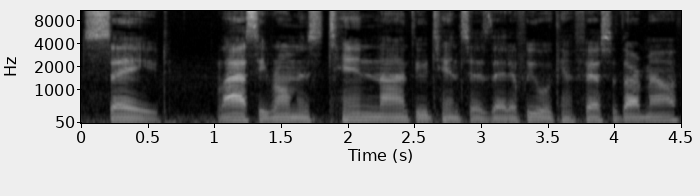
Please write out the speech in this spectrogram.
saved. Lastly, Romans 10 9 through 10 says that if we will confess with our mouth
